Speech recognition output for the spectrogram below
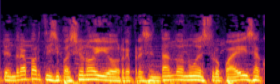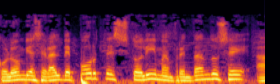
tendrá participación hoy o representando a nuestro país, a Colombia, será el Deportes Tolima, enfrentándose a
